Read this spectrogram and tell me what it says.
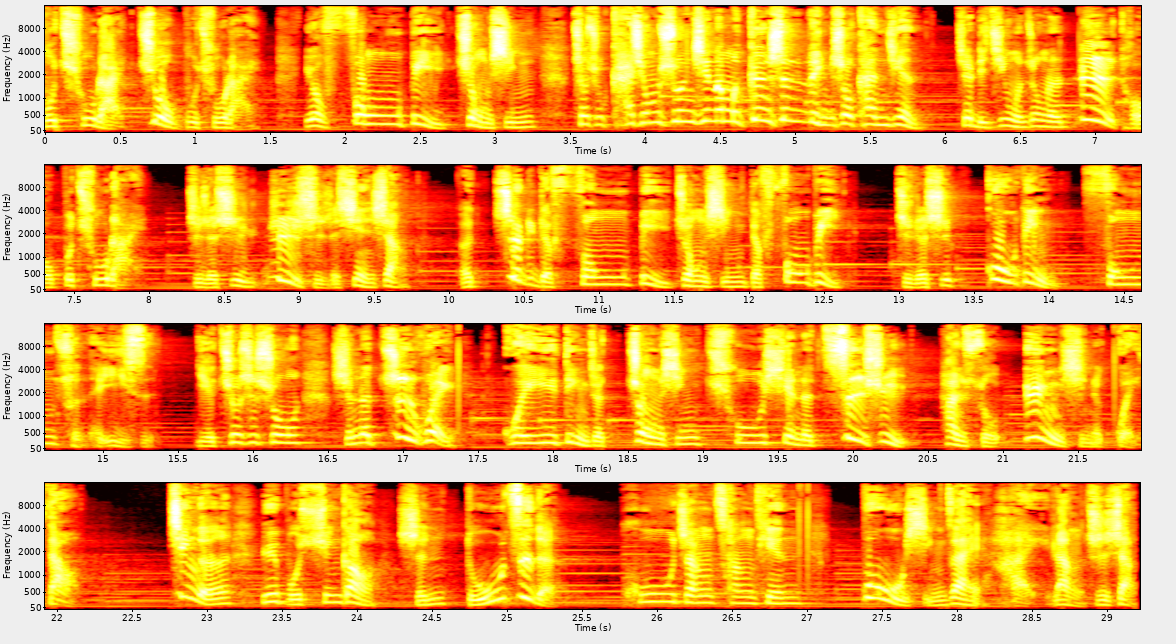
不出来就不出来，又封闭众心，求主开启我们瞬间，那么更深的领受看见这里经文中的日头不出来，指的是日食的现象；而这里的封闭众心的封闭，指的是固定封存的意思。也就是说，神的智慧规定着众心出现的次序和所运行的轨道，进而约伯宣告神独自的呼张苍天，步行在海浪之上。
